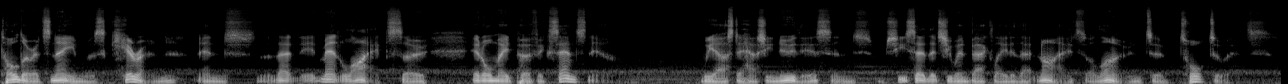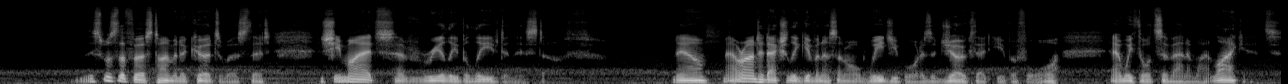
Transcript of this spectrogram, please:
told her its name was Kiran and that it meant light, so it all made perfect sense now. We asked her how she knew this, and she said that she went back later that night, alone, to talk to it. This was the first time it occurred to us that she might have really believed in this stuff. Now, our aunt had actually given us an old Ouija board as a joke that year before, and we thought Savannah might like it.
